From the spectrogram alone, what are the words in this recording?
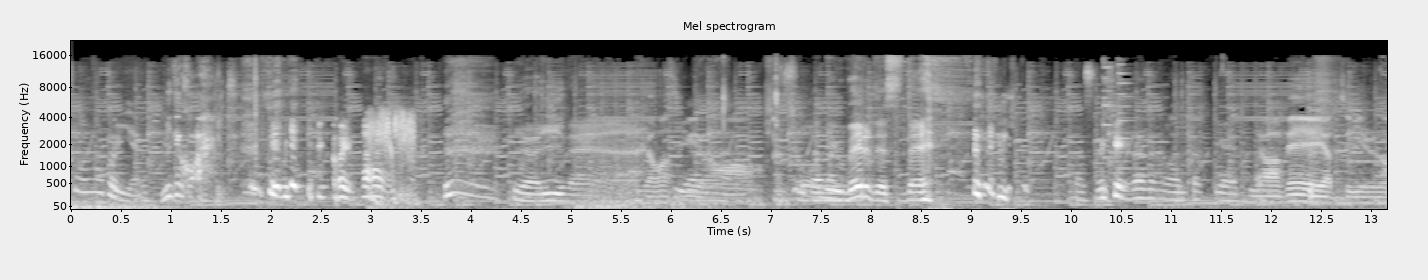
すごいやん見てこすごいボン。いやいいね。いやばすぎるな。非常にウェルですね。すげえワンタップやつやべえやついるな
